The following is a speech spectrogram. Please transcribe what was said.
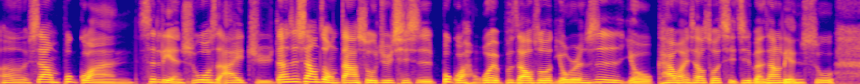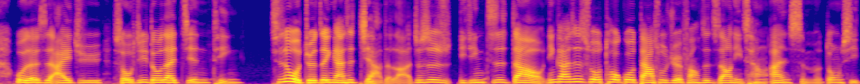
嗯，像不管是脸书或是 IG，但是像这种大数据，其实不管我也不知道说有人是有开玩笑说，其基本上脸书或者是 IG 手机都在监听。其实我觉得这应该是假的啦，就是已经知道，应该是说透过大数据的方式知道你常按什么东西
